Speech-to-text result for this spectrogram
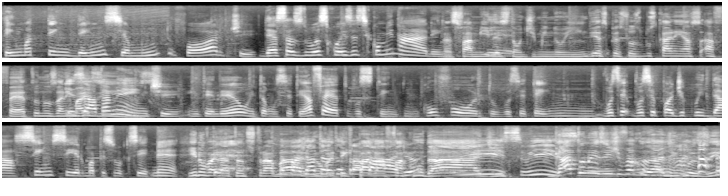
tem uma tendência muito forte dessas duas coisas se combinarem. As famílias É. estão diminuindo e as pessoas buscarem afeto nos animais. Exatamente, entendeu? Então você tem afeto, você tem um conforto, você tem um, você você pode cuidar sem ser uma pessoa que você, né? E não vai dar É, tanto trabalho, não vai, dar ter que tanto pagar trabalho. faculdade. Isso, isso. Gato não existe faculdade, inclusive.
